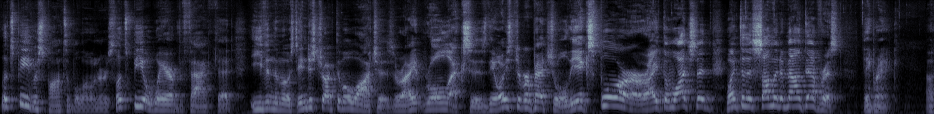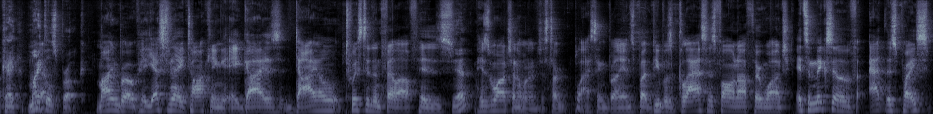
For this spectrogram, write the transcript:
let's be responsible owners. Let's be aware of the fact that even the most indestructible watches, right? Rolexes, the Oyster Perpetual, the Explorer, right? The watch that went to the summit of Mount Everest, they break. Okay, Michael's broke. Mine broke yesterday. Talking, a guy's dial twisted and fell off his Yeah. his watch. I don't want to just start blasting brands, but people's glass has fallen off their watch. It's a mix of at this price,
